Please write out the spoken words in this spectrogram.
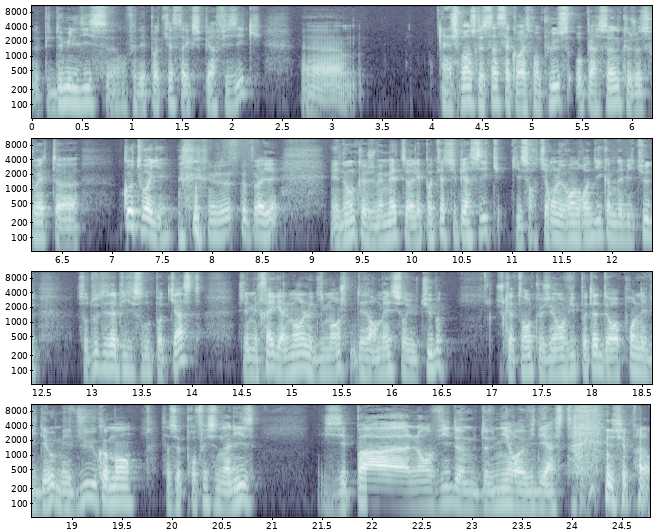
depuis 2010, on fait des podcasts avec Super Physique. Euh, je pense que ça, ça correspond plus aux personnes que je souhaite euh, côtoyer. je. Et donc, je vais mettre les podcasts Super Physique qui sortiront le vendredi, comme d'habitude, sur toutes les applications de podcast. Je les mettrai également le dimanche, désormais, sur YouTube. Jusqu'à temps que j'ai envie peut-être de reprendre les vidéos. Mais vu comment ça se professionnalise, j'ai pas l'envie de devenir vidéaste. j'ai pas.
